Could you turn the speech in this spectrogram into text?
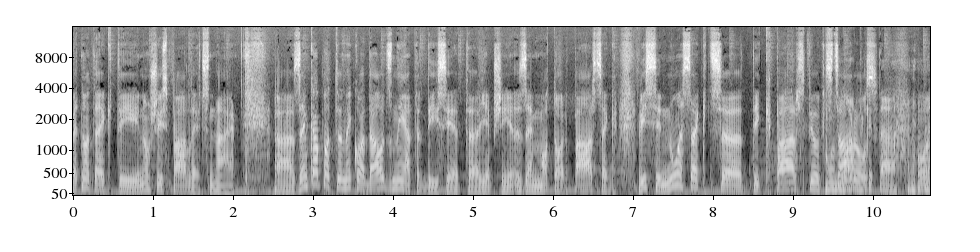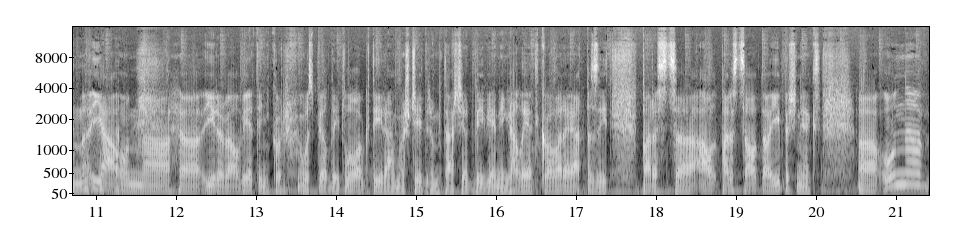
bet noteikti nu, šis pārliecināja. Zem kapota neko daudz neatradīsiet, jeb šī zem motora pārsega. Viss ir nosakts, tik pārspilgts caurulis. un, jā, un uh, ir vēl vietiņa, kur uzpildīt logu tīrāmo šķidrumu. Tā šķiet bija vienīgā lieta, ko varēja atpazīt parasts, uh, parasts auto īpašnieks. Uh, un uh,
